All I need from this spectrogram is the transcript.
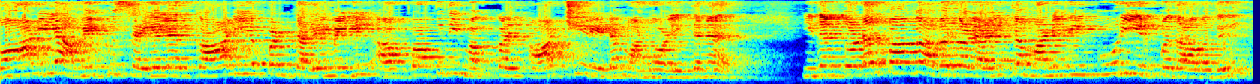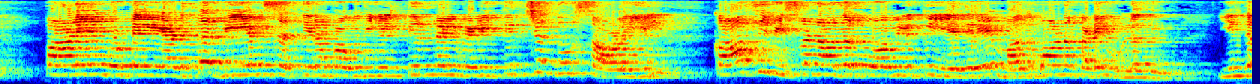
மாநில அமைப்பு செயலர் காளியப்பன் தலைமையில் அப்பகுதி மக்கள் ஆட்சியரிடம் மனு அளித்தனர். இதன் தொடர்பாக அவர்கள் அளித்த மனுவில் கூறியிருப்பதாவது பாளையங்கோட்டையை அடுத்த பி எம் சத்திரம் பகுதியில் திருநெல்வேலி திருச்செந்தூர் சாலையில் காசி விஸ்வநாதர் கோவிலுக்கு எதிரே மதுபான கடை உள்ளது. இந்த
